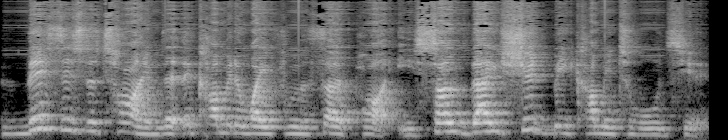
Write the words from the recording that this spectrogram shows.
this is the time that they're coming away from the third party. So they should be coming towards you.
